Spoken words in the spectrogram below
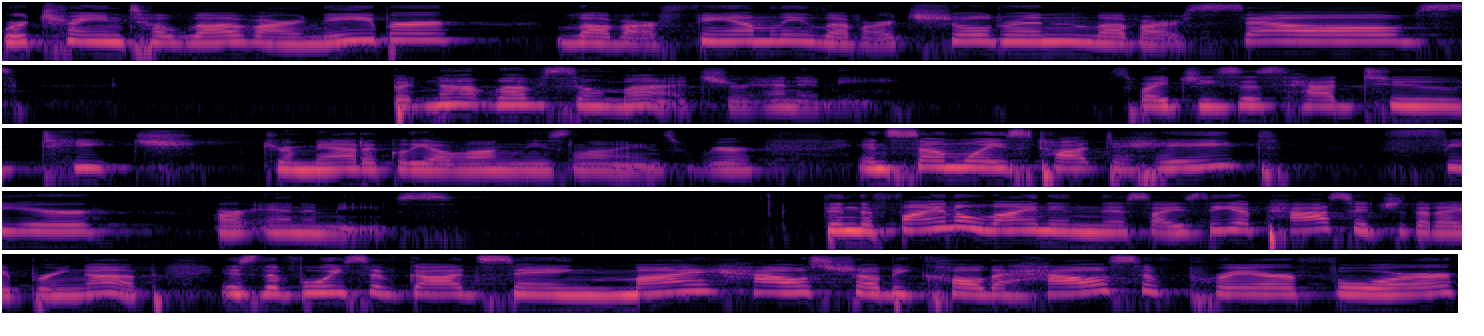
We're trained to love our neighbor, love our family, love our children, love ourselves, but not love so much your enemy. That's why Jesus had to teach dramatically along these lines. We're in some ways taught to hate fear our enemies. Then the final line in this Isaiah passage that I bring up is the voice of God saying, My house shall be called a house of prayer for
